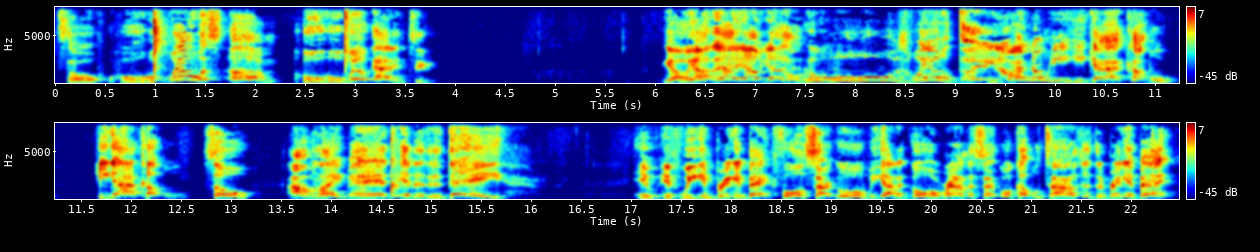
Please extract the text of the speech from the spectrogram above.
so who who Will was um who who Will got into? Yo, yo, yo, yo, yo who who, who was Will? Uh, you know, I know he he got a couple he got a couple. So I'm like, man, at the end of the day, if, if we can bring it back full circle, we gotta go around the circle a couple times just to bring it back.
